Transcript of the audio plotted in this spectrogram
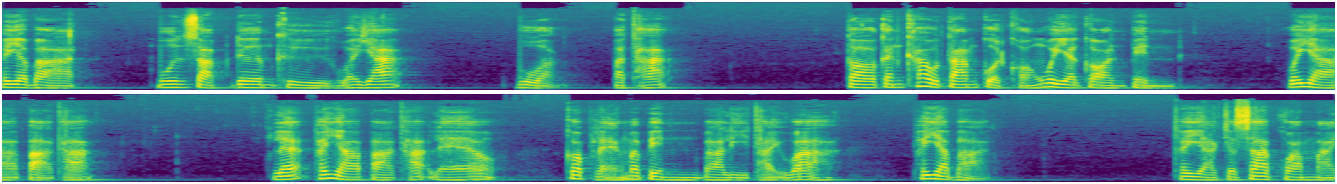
พยาบาท มูลศัพท์เดิมคือวยะ บวกปะทะ ต่อกันเข้าตามกฎของไวยากรณ์เป็น วยาปาทะ และพยาปาทะแล้ว ก็แผลงมาเป็นบาลีไทยว่า พยาบาท ถ้าอยากจะทราบความหมาย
